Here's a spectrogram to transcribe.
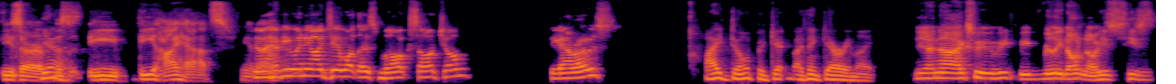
These are yeah. this is the the hi hats. You know, now, have you any idea what those marks are, John? The arrows. I don't, but get, I think Gary might. Yeah, no, actually, we, we really don't know. He's he's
